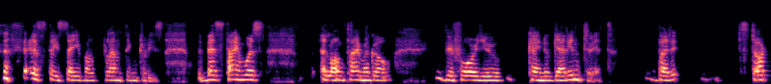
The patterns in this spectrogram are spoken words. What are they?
as they say about planting trees. The best time was a long time ago before you kind of get into it. But start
